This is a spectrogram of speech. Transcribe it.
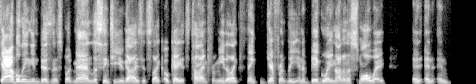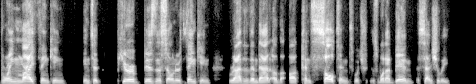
dabbling in business, but man, listening to you guys, it's like, okay, it's time for me to like think differently in a big way, not in a small way, and and and bring my thinking into pure business owner thinking rather than that of a consultant, which is what I've been essentially,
